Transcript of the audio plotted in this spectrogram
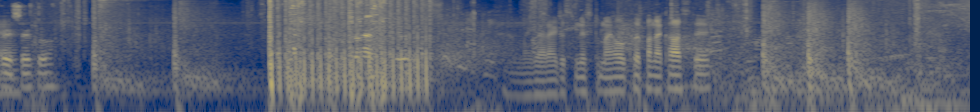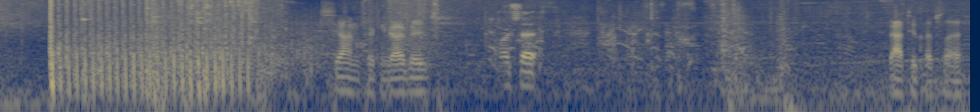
Yeah. Or circle. Don't have to do it. Shooting at me. Oh my god, I just missed my whole clip on that caustic. Yeah, I'm freaking garbage. Oh, that. I have two clips left.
